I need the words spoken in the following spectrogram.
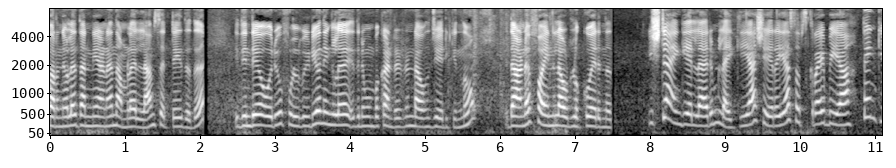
പറഞ്ഞ പോലെ തന്നെയാണ് നമ്മളെല്ലാം സെറ്റ് ചെയ്തത്. ഇതിന്റെ ഒരു ഫുൾ വീഡിയോ നിങ്ങൾ ഇതിനു മുമ്പ് കണ്ടിട്ടുണ്ടാവും വിചാരിക്കുന്നു. ഇതാണ് ഫൈനൽ ഔട്ട്ലുക്ക് വരുന്നത്. ഇഷ്ടമായെങ്കിൽ എല്ലാവരും ലൈക്ക് ചെയ്യുക ഷെയർ ചെയ്യുക സബ്സ്ക്രൈബ് ചെയ്യുക. താങ്ക്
